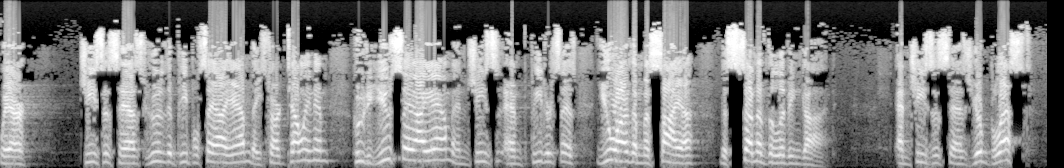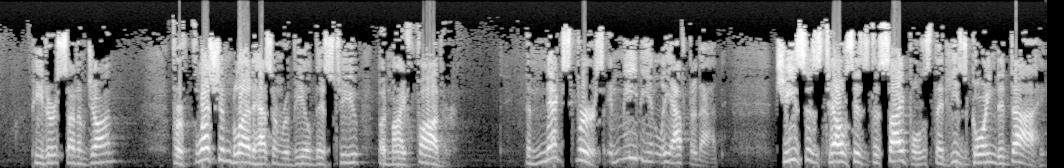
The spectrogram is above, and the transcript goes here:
where Jesus says, Who do the people say I am? They start telling him, Who do you say I am? And Jesus and Peter says, You are the Messiah, the Son of the living God. And Jesus says, You're blessed, Peter, son of John, for flesh and blood hasn't revealed this to you, but my Father. The next verse, immediately after that, Jesus tells his disciples that he's going to die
